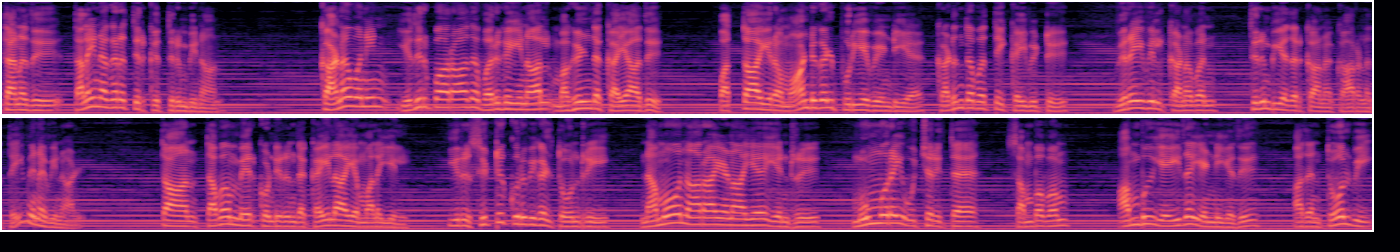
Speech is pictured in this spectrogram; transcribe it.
தனது தலைநகரத்திற்கு திரும்பினான். கணவனின் எதிர்பாராத வருகையினால் மகிழ்ந்த கயாது பத்தாயிரம் ஆண்டுகள் புரிய வேண்டிய கடுந்தவத்தை கைவிட்டு விரைவில் கணவன் திரும்பியதற்கான காரணத்தை வினவினாள். தான் தவம் மேற்கொண்டிருந்த கைலாய மலையில் இரு சிட்டுக்குருவிகள் தோன்றி நமோ நாராயணாய என்று மும்முறை உச்சரித்த சம்பவம் அம்பு எய்த எண்ணியது. அதன் தோல்வி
